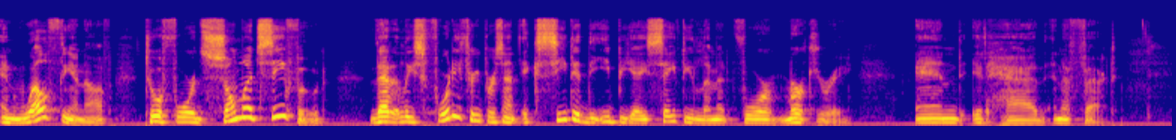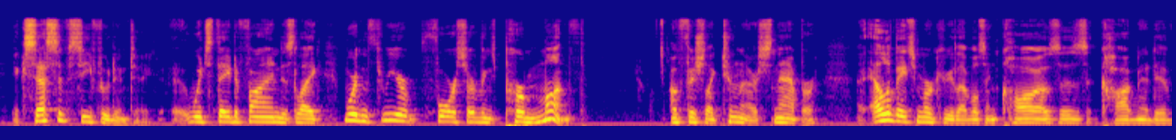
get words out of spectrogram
and wealthy enough to afford so much seafood that at least 43% exceeded the EPA safety limit for mercury, and it had an effect. Excessive seafood intake, which they defined as like more than three or four servings per month of fish like tuna or snapper, elevates mercury levels and causes cognitive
